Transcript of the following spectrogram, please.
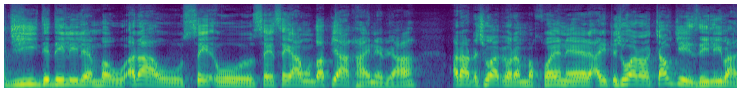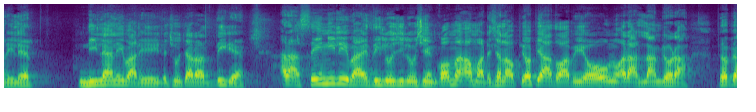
အကြီးသေးသေးလေးလည်းမဟုတ်ဘူးအဲ့ဒါဟိုစေဟိုဆေဆရာဝန်သွားပြခိုင်းနေဗျာအဲ့ဒါတချို့ကပြောတယ်မခွဲနဲ့တဲ့အဲ့ဒီတချို့ကတော့ကြောက်ကြီးဈေးလေးပါလေးလဲ နီလန်းလေးပါလေတချို့ကြတော့သိတယ်အဲ့ဒါစေးနီးလေးပါလေသိလို့ရှိလို့ရှရင် comment အောက်မှာတစ်ချက်လောက်ပြောပြသွားပြီးအောင်လို့အဲ့ဒါလှမ်းပြောတာပြောပြ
